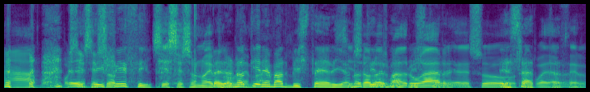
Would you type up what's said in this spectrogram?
Ah, bueno, pues es si es difícil. Eso, si es eso no hay pero problema. no tiene más misterio. Si no solo tiene es más madrugar, misterio. eso se puede hacer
